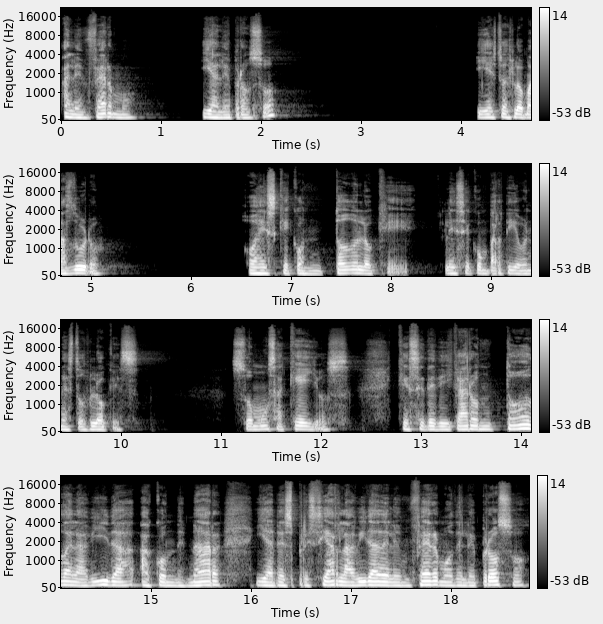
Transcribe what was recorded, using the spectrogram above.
al enfermo y al leproso. Y esto es lo más duro. ¿O es que con todo lo que les he compartido en estos bloques, somos aquellos que se dedicaron toda la vida a condenar y a despreciar la vida del enfermo, del leproso,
